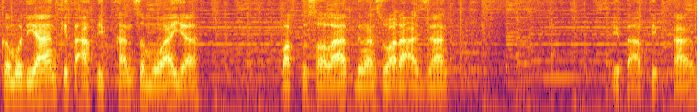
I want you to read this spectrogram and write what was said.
Kemudian kita aktifkan semua ya waktu sholat dengan suara azan. Kita aktifkan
